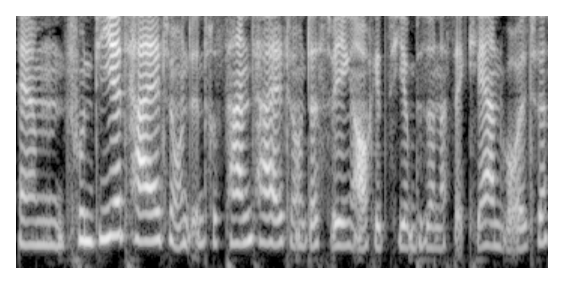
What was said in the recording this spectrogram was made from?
ähm, fundiert halte und interessant halte und deswegen auch jetzt hier besonders erklären wollte.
